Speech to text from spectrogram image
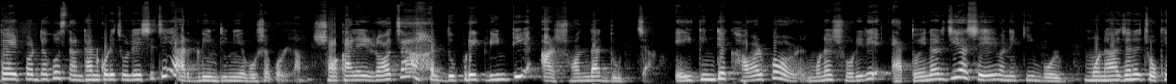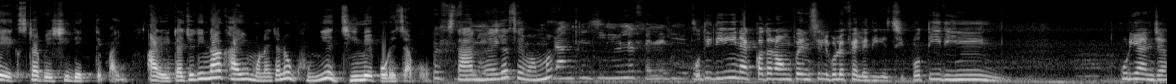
তো এরপর দেখো স্নান টান করে চলে এসেছি আর গ্রিন টি নিয়ে বসে পড়লাম। সকালের র চা আর দুপুরে গ্রিন টি আর সন্ধ্যার দুধ চা। এই তিনটে খাওয়ার পর মনে হয় শরীরে এত এনার্জি আসে মানে কি বলব মনে হয় যেন চোখে এক্সট্রা বেশি দেখতে পাই। আর এটা যদি না খাই মনে হয় যেন ঘুমিয়ে ঝিমে পড়ে যাব। স্নান হয়ে গেছে মাম্মা? প্রতিদিন এক কথা রং পেন্সিলগুলো ফেলে দিয়েছি প্রতিদিন। কুড়ি আনজা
